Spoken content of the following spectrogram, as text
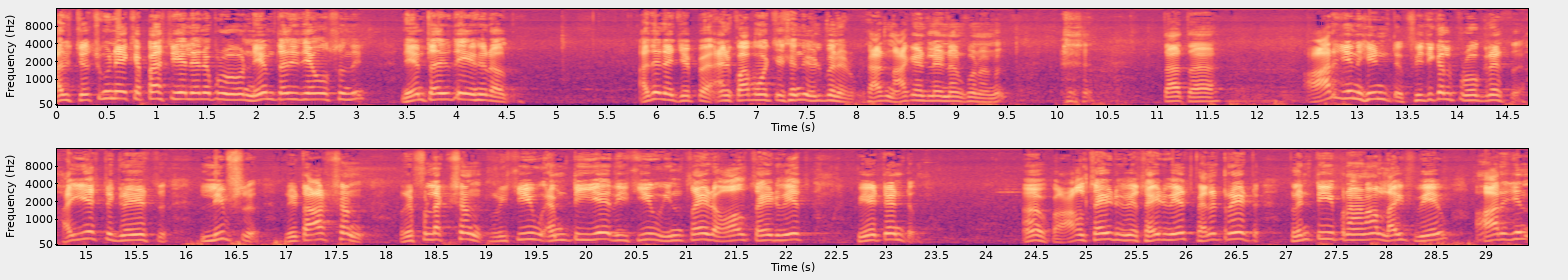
అది తెచ్చుకునే కెపాసిటీ లేనప్పుడు నేమ్ చదివితే ఏమొస్తుంది? నేమ్ చదివితే ఏమీ రాదు. అదే నేను చెప్పా. ఆయన కోపం వచ్చేసింది వెళ్ళిపోయినాడు. సార్ నాకేంటలేండి అనుకున్నాను. తాత origin hint physical progress highest grades lifts retortion reflection receive MTA receive inside all side ways patent all side way side ways penetrate plenty prana life wave origin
